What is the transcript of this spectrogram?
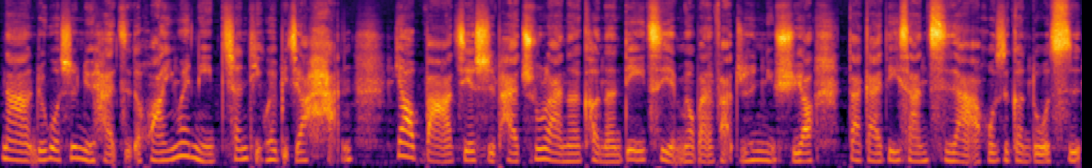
那如果是女孩子的话，因为你身体会比较寒，要把结石排出来呢，可能第一次也没有办法，就是你需要大概第三次啊，或是更多次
